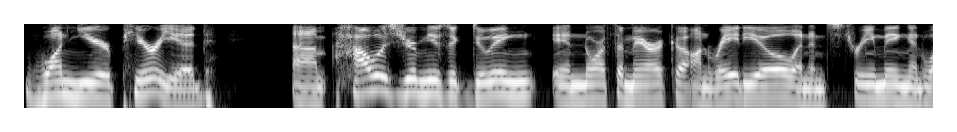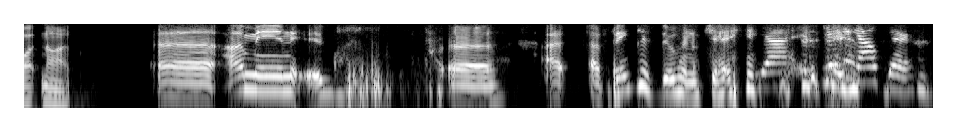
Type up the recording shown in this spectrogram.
one year period, Um, how is your music doing in North America on radio and in streaming and whatnot? Uh, I mean, it, uh, I I think it's doing okay. Yeah, it's getting out there.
